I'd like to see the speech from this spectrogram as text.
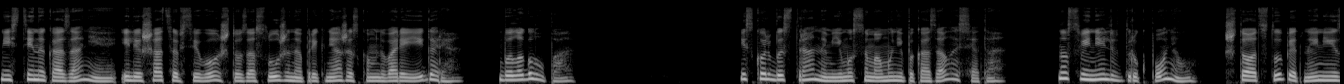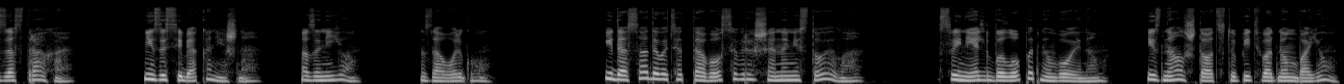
нести наказание и лишаться всего, что заслужено при княжеском дворе Игоря, было глупо. И сколь бы странным ему самому не показалось это, но Свинель вдруг понял, что отступит ныне из-за страха. Не за себя, конечно, а за нее, за Ольгу. И досадовать от того совершенно не стоило. Свинельд был опытным воином и знал, что отступить в одном бою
